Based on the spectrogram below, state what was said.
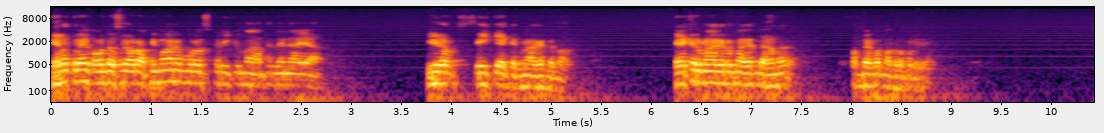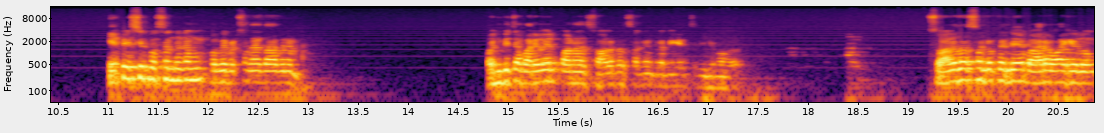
കേരളത്തിലെ കോൺഗ്രസുകാർ അഭിമാനപൂർവം സ്മരിക്കുന്ന ആദരണീയനായ ലീഡർ സി കെ കരുണാകരന്റെതാണ് കെ കരുണാകരൻ നഗറിലാണ് സമ്മേളനം നടത്തപ്പെടുക. കെ പി സി പ്രസിഡന്റിനും പ്രതിപക്ഷ നേതാവിനും ഒൻപിച്ച വരവേൽപ്പാണ് സ്വാഗത സംഘം ക്രമീകരിച്ചിരിക്കുന്നത്. സ്വാഗത സംഘത്തിന്റെ ഭാരവാഹികളും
